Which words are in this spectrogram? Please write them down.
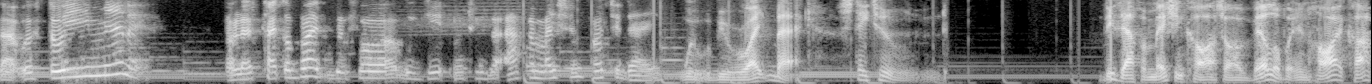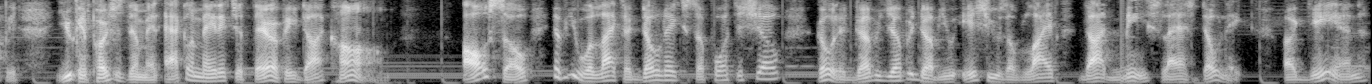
That was three minutes. So let's take a break before we get into the affirmation for today. We will be right back. Stay tuned. These affirmation cards are available in hard copy. You can purchase them at acclimatedtotherapy.com. Also, if you would like to donate to support the show, go to www.issuesoflife.me slash donate. Again,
